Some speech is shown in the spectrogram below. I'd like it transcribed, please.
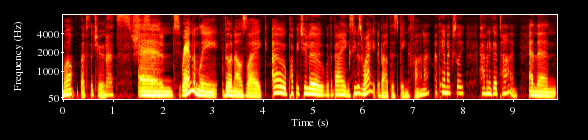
Well, that's the truth. That's she said it. and randomly, Villanelle's like, "Oh, Papi Chulo with the bangs. He was right about this being fun. I, I think I'm actually having a good time." And then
